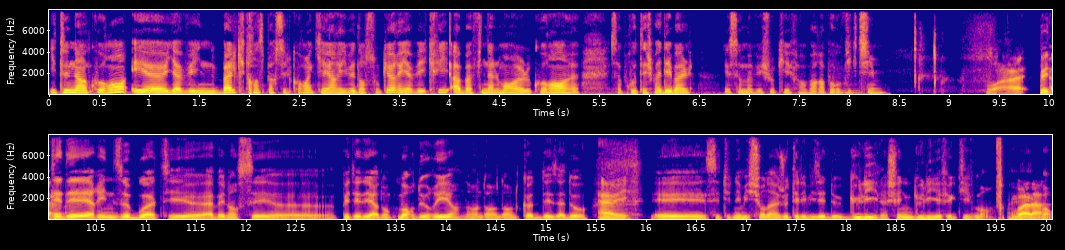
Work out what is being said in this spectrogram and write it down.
Il tenait un Coran et il y avait une balle qui transperçait le Coran qui est arrivée dans son cœur et il y avait écrit ah bah finalement le Coran ça protège pas des balles et ça m'avait choqué enfin par rapport aux victimes. Ouais. PTDR in the boîte et, euh, avait lancé euh, PTDR, donc mort de rire dans, dans, dans, le code des ados. Ah oui. Et c'est une émission d'un jeu télévisé de Gulli, la chaîne Gulli, effectivement. Voilà. Bon,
